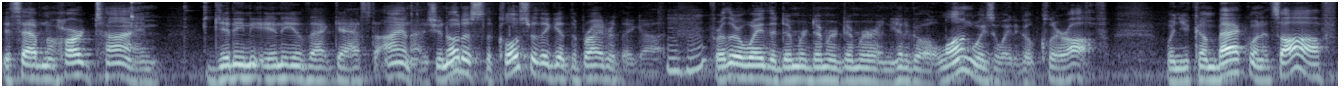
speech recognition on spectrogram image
it's having a hard time getting any of that gas to ionize. You notice the closer they get, the brighter they got. Mm-hmm. Further away, the dimmer, dimmer, dimmer, and you had to go a long ways away to go clear off. When you come back when it's off,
